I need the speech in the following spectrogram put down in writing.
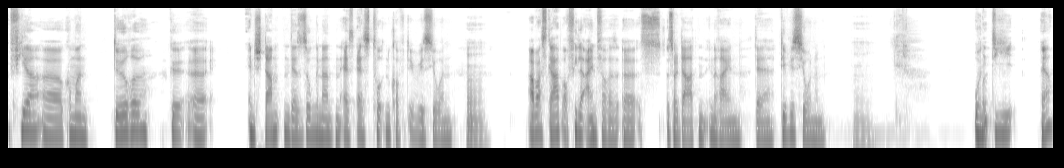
vier äh, Kommandeure äh, entstammten der sogenannten SS-Totenkopf-Division. Hm. Aber es gab auch viele einfache äh, Soldaten in Reihen der Divisionen. Hm. Und, Und- die, ja,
